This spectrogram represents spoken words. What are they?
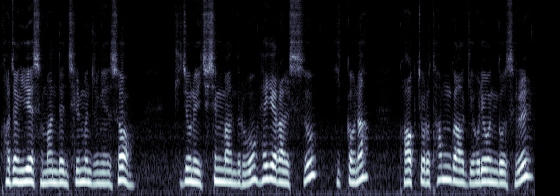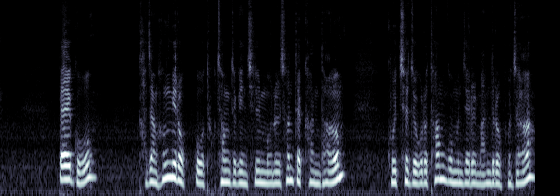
과정 2에서 만든 질문 중에서 기존의 지식만으로 해결할 수 있거나 과학적으로 탐구하기 어려운 것을 빼고 가장 흥미롭고 독창적인 질문을 선택한 다음 구체적으로 탐구 문제를 만들어 보자.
